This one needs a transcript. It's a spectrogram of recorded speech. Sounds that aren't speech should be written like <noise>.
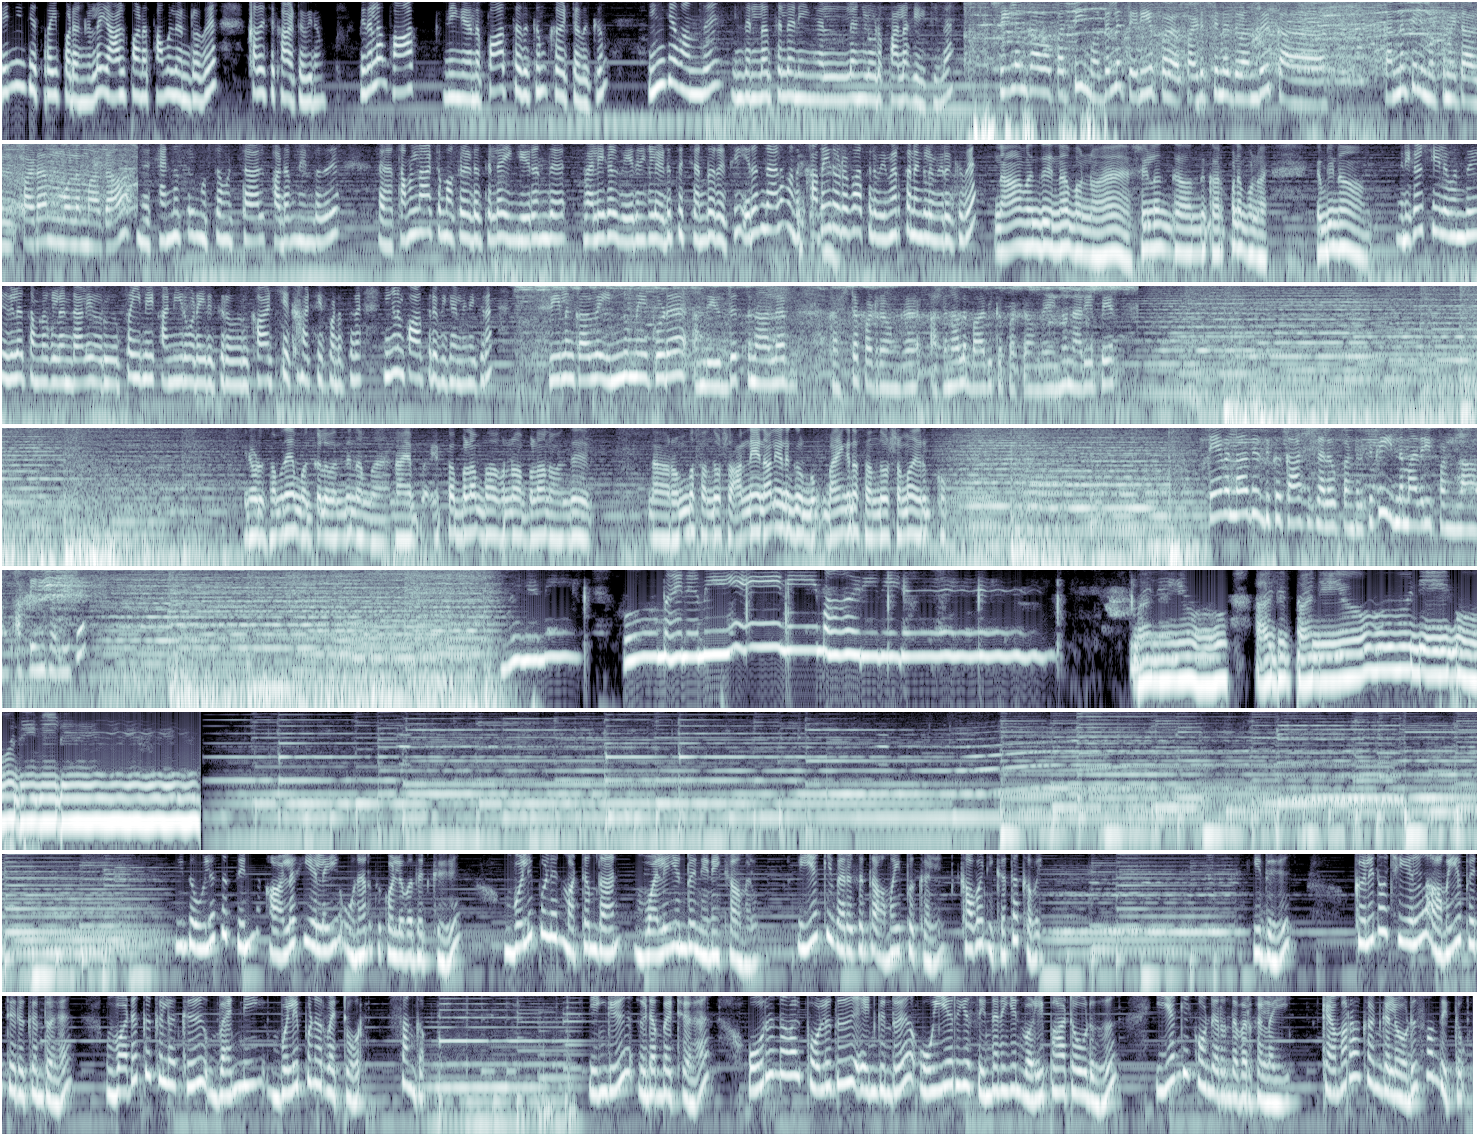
தென்னிந்திய திரைப்படங்களில் யாழ்ப்பாண தமிழ்ன்றது கதைச்சு காட்டுவிடும். இதெல்லாம் பா நீங்கள் அந்த பார்த்ததுக்கும் கேட்டதுக்கும் இங்கே வந்து இந்த நிலத்தில் நீங்கள் எங்களோட பழகிக்கல ஸ்ரீலங்காவை பற்றி முதல்ல தெரியப்படுத்தினது வந்து க கன்னத்தில் முத்தமிட்டாள் படம் மூலமாக தான் இந்த கன்னத்தில் முத்தமிட்டால் படம் என்பது தமிழ்நாட்டு மக்களிடத்தில் இங்கே இருந்த வலிகள் வேதனைகள் எடுத்து சென்று இருக்கு இருந்தாலும் அந்த கதை தொடர்பாக சில விமர்சனங்களும் இருக்குது. நான் வந்து என்ன பண்ணுவேன்? ஸ்ரீலங்கா வந்து கற்பனை பண்ணுவேன். எப்படின்னா நிகழ்ச்சியில் வந்து ஈழத்தமிழர்கள் என்றாலே ஒரு எப்பயுமே கண்ணீரோட இருக்கிற ஒரு காட்சியை காட்சிப்படுத்துகிற நீங்களும் பார்த்துருப்பீங்கன்னு நினைக்கிறேன். ஸ்ரீலங்காவில் இன்னுமே கூட அந்த யுத்தத்தினால கஷ்டப்படுறவங்க அதனால் பாதிக்கப்பட்டவங்க இன்னும் நிறைய பேர். என்னோட சமுதாய மக்களை வந்து நம்ம நான் எப்போ எப்பப்பெல்லாம் பார்க்கணும் அப்போல்லாம் நான் வந்து நான் ரொம்ப சந்தோஷம். அன்னைய நாள் எனக்கு பயங்கர சந்தோஷமாக இருக்கும். தேவையில்லாத இதுக்கு காசு செலவு பண்ணுறதுக்கு இந்த மாதிரி பண்ணலாம் அப்படின்னு சொல்லிட்டு. மனமே ஓ மனமே நீ மாறிவிடு. மலையோ அது பனியோ நீ மோதிவிடு. உலகத்தின் அழகியலை உணர்ந்து கொள்வதற்கு வெளிப்புலன் மட்டும்தான் வழி என்று நினைக்காமல் இயக்கி வருகின்ற அமைப்புகள் கவனிக்கத்தக்கவை. இது கிளிநொச்சியில் அமைய பெற்றிருக்கின்ற வடக்கு கிழக்கு வன்னி விழிப்புணர்வற்றோர் சங்கம். இங்கு இடம்பெற்ற ஒரு நாள் பொழுது என்கின்ற உயரிய சிந்தனையின் வெளிப்பாட்டோடு இயங்கிக் கொண்டிருந்தவர்களை கேமரா கண்களோடு சந்தித்தோம்.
